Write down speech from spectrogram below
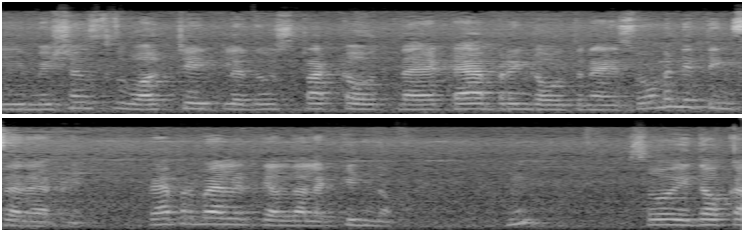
ఈ మిషన్స్ వర్క్ చేయట్లేదు స్ట్రక్ అవుతున్నాయి ట్యాంపరింగ్ అవుతున్నాయి so many things are happening paper బ్యాలెట్కి వెళ్దాం కింద. Hmm? సో ఇదొక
